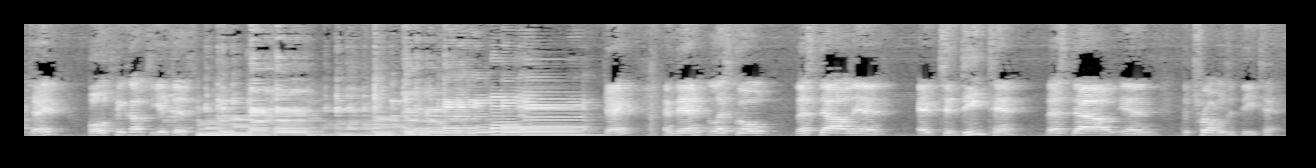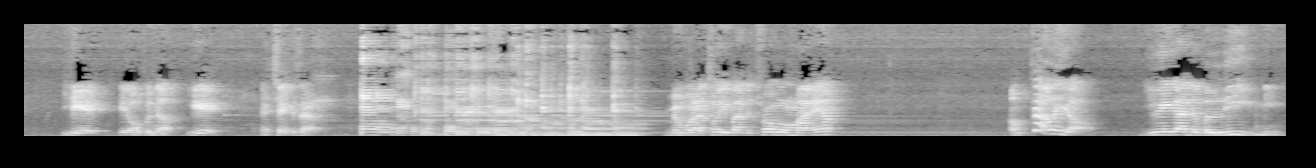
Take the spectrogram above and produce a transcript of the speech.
Okay, both pickups, you get this. Okay, and then let's go, let's dial in at, to detent, let's dial in the treble to detent. You hear it, it opened up. You hear it? Now check this out. Remember what I told you about the treble on my amp? I'm telling y'all, you ain't got to believe me.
